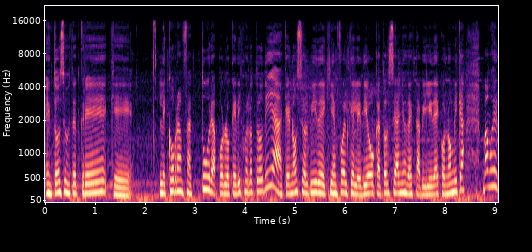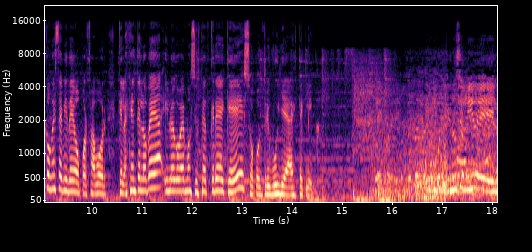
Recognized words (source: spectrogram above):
Entonces, ¿usted cree que le cobran factura por lo que dijo el otro día, que no se olvide quién fue el que le dio 14 años de estabilidad económica. Vamos a ir con este video, por favor, que la gente lo vea y luego vemos si usted cree que eso contribuye a este clima. Que no se olvide el,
